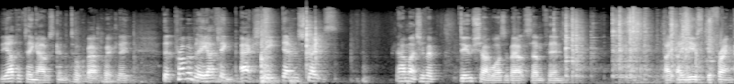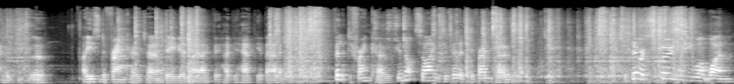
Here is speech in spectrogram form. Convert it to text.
The other thing I was going to talk about quickly, that probably I think actually demonstrates how much of a douche I was about something. I, I used DeFranco. I used a DeFranco term, David. I, I hope you're happy about it. Philip DeFranco. If you're not signed to Philip DeFranco, is there a spoon when you want one?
